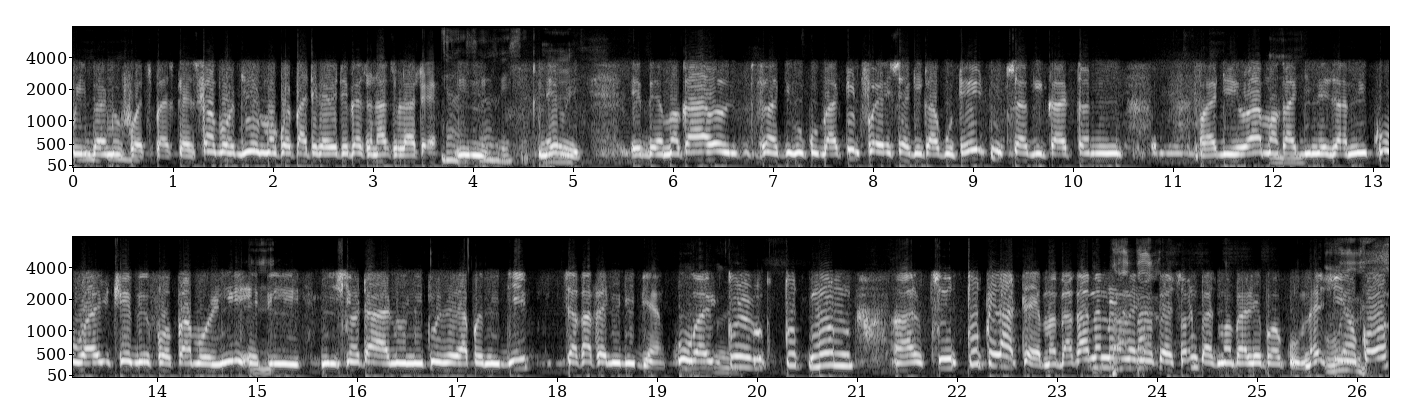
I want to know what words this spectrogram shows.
puis ben nous force, parce que sans bon Dieu, mon corps pas de personnes sur la terre. Ah, Mhm. ça, oui, ça. Mais oui. Eh bien, moi, quand un petit coucou, bah, tout fois, ça qui a coûté, tout ça qui a attendu, on va dire, ouais, moi, quand dit mes amis, courage, tu ne faut pas mollir, et puis, mission, t'as nous, nous, tous les après-midi, ça va faire nous du bien. Courage, tout, tout le monde, euh, sur toute la terre, mais bah, quand même, Pas- la même personne, parce que moi, parler pas beaucoup. Merci Oui. encore,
